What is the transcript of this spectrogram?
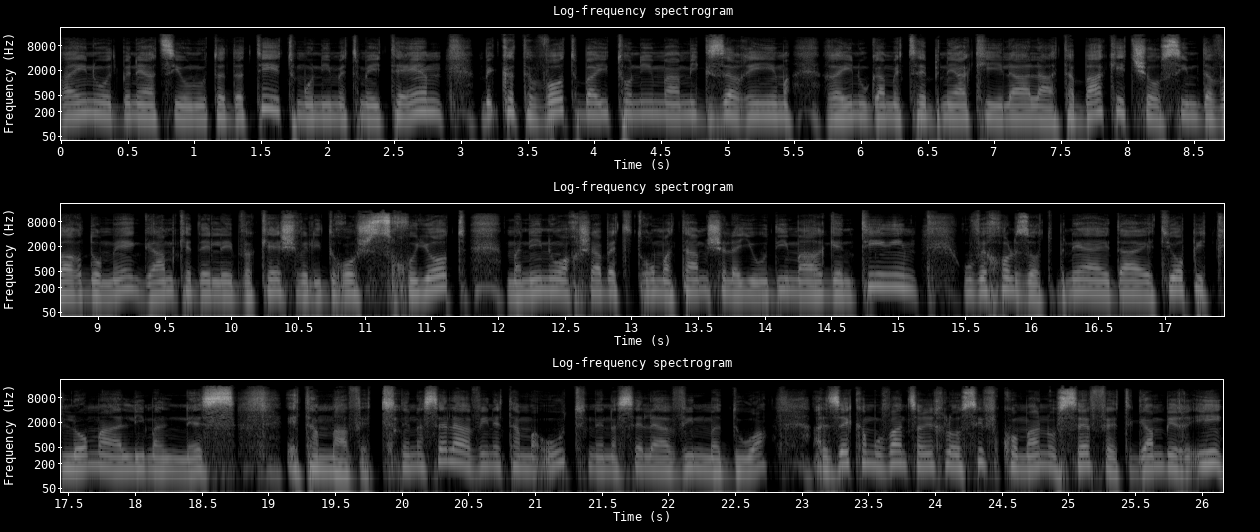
ראינו את בני הציונות הדתית מונים את מתיהם בכתבות בעיתונים המגזריים, ראינו גם את בני הקהילה הלהטב"קית שעושים דבר דומה, גם כדי לבקש ולדרוש זכויות. מנינו עכשיו את תרומתם של היהודים הארגנטינים, ובכל זאת, בני העדה האתיופית לא מעלים על נס את המוות. ננסה להבין את המהות, ננסה להבין מדוע. על זה כמובן צריך להוסיף קומה נוספת, גם בראי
